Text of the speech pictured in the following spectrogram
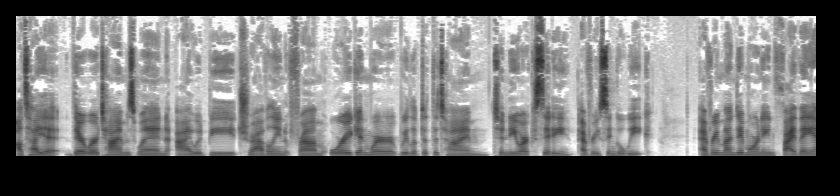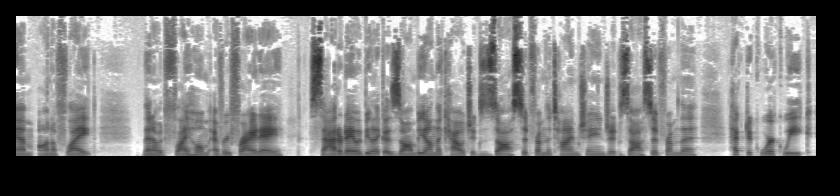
I'll tell you, there were times when I would be traveling from Oregon, where we lived at the time, to New York City every single week. Every Monday morning, 5 a.m. on a flight. Then I would fly home every Friday. Saturday, I would be like a zombie on the couch, exhausted from the time change, exhausted from the hectic work week.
